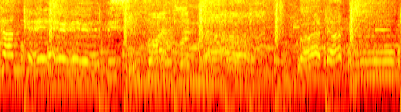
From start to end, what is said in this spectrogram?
kan keetii. Simfaanfata dhugaadhaa duubaan.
